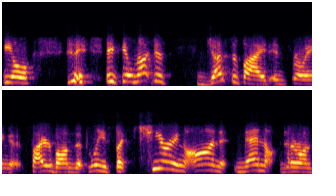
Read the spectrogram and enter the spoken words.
feel they feel not just justified in throwing fire bombs at police, but cheering on men that are on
